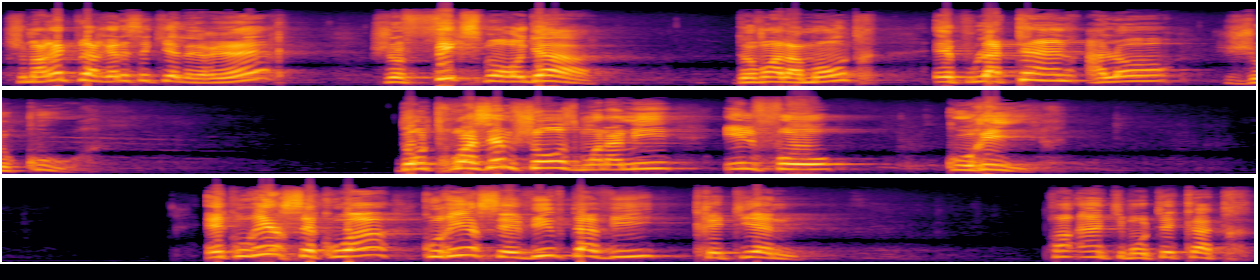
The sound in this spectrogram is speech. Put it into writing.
Je m'arrête à regarder ce qui est derrière. Je fixe mon regard devant la montre. Et pour l'atteindre, alors, je cours. Donc, troisième chose, mon ami, il faut courir. Et courir, c'est quoi? Courir, c'est vivre ta vie chrétienne. Prends 1 Timothée 4,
